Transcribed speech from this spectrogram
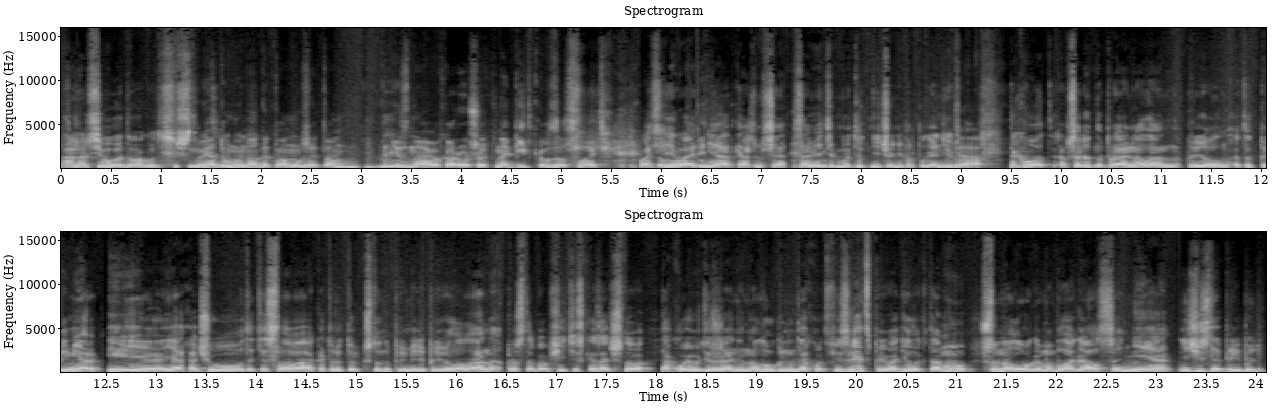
Она всего два года существует. Ну, я думаю, надо к вам уже там, не знаю, хороших напитков заслать. Спасибо, не откажемся. Заметим, мы тут ничего не пропагандируем. Да. Так вот, абсолютно правильно Алан привел этот пример. И я хочу вот эти слова, которые только что на примере привел Алан, просто обобщить и сказать, что такое удержание налога на доход физлиц приводило к тому, что налогом облагался не, не чистая прибыль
